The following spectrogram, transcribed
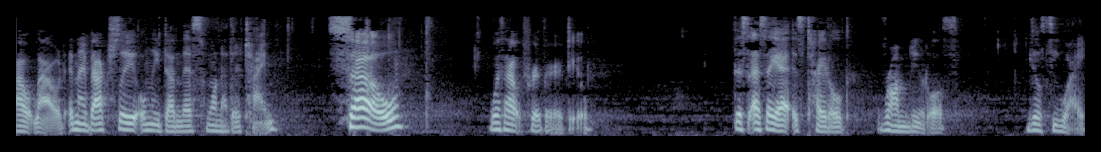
out loud. And I've actually only done this one other time. So, without further ado, this essay is titled Ramen Noodles. You'll see why.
